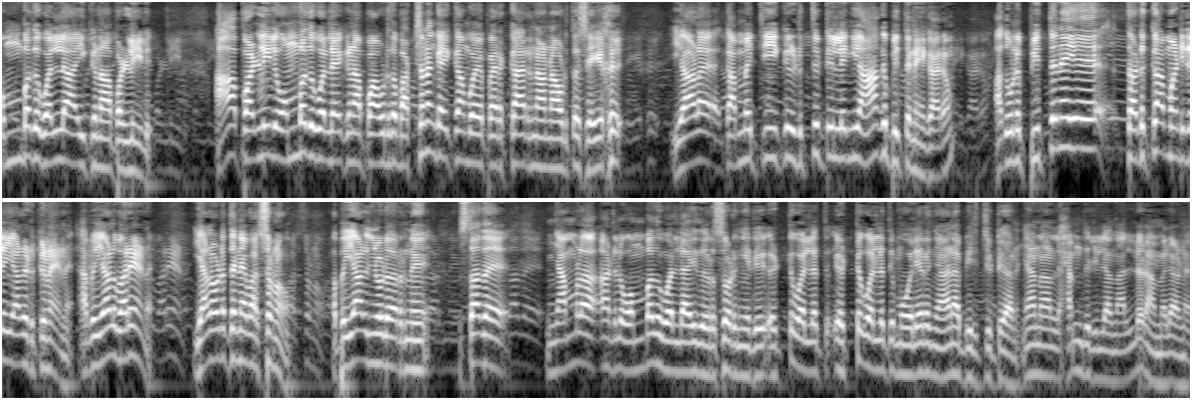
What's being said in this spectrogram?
ഒമ്പത് കൊല്ലമായിക്കണ ആ പള്ളിയിൽ ആ പള്ളിയിൽ ഒമ്പത് കൊല്ലമായിക്കണം അപ്പോൾ അവിടുത്തെ ഭക്ഷണം കഴിക്കാൻ പോയ പെരക്കാരനാണ് അവിടുത്തെ ഷെയ്ഖ് ഇയാളെ കമ്മിറ്റിക്ക് എടുത്തിട്ടില്ലെങ്കിൽ ആകെ പിത്തനേക്കാരം. അതുകൊണ്ട് പിത്തനയെ തടുക്കാൻ വേണ്ടിയിട്ട് ഇയാൾ എടുക്കണേന്ന് അപ്പൊ ഇയാൾ പറയാണ് ഇയാളവിടെ തന്നെ ഭക്ഷണോ? അപ്പൊ ഇയാൾ എന്നോട് പറഞ്ഞ് ഉസ്താദെ നമ്മളെ നാട്ടിൽ ഒമ്പത് കൊല്ലമായി ദിവസം തുടങ്ങിയിട്ട് എട്ട് കൊല്ലത്ത് എട്ട് കൊല്ലത്ത് മൂലേറെ ഞാനാ പിരിച്ചിട്ടാണ് ഞാൻ അലഹമില്ല നല്ലൊരു അമലാണ്.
